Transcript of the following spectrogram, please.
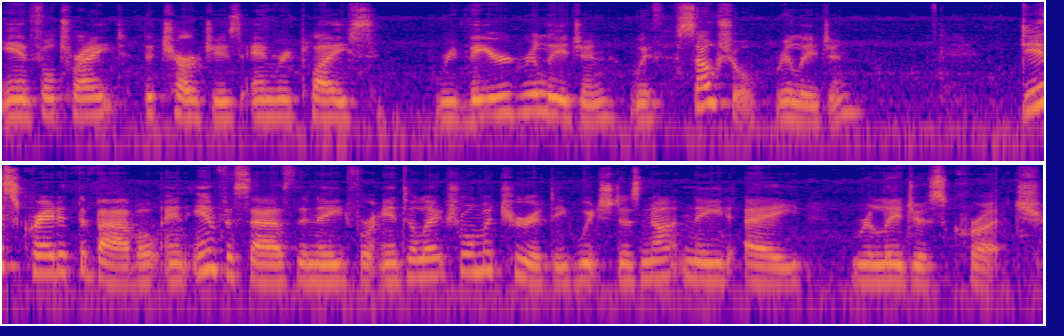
infiltrate the churches and replace revered religion with social religion. Discredit the Bible and emphasize the need for intellectual maturity, which does not need a religious crutch.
